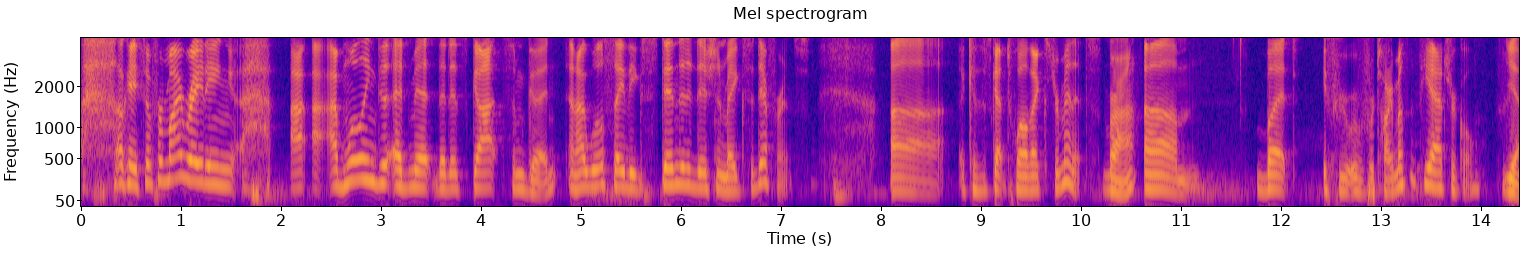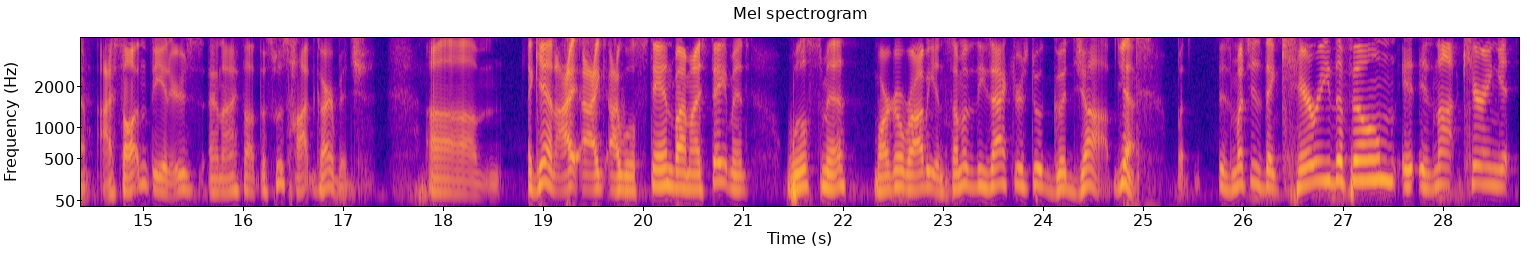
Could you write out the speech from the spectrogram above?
okay, so for my rating, I, I- I'm willing to admit that it's got some good, and I will say the extended edition makes a difference Uh because it's got 12 extra minutes. Right. Um, but if, you're, if we're talking about the theatrical, Yeah. I saw it in theaters, and I thought this was hot garbage. Um, again, I, I I will stand by my statement. Will Smith, Margot Robbie, and some of these actors do a good job. Yes. But as much as they carry the film, it is not carrying it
